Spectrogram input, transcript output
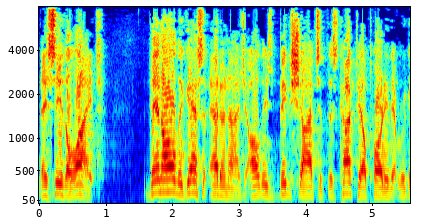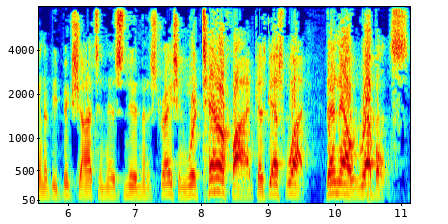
they see the light. Then all the guests of Adonijah, all these big shots at this cocktail party that were going to be big shots in this new administration, were terrified because guess what? They're now rebels.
